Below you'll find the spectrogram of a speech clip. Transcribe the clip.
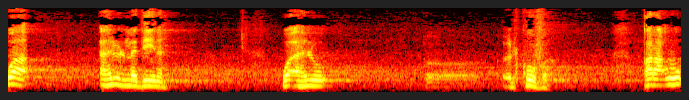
وأهل المدينة وأهل الكوفة قرأوا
